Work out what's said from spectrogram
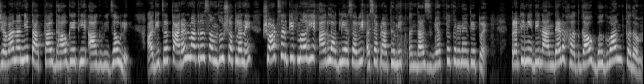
जवानांनी तात्काळ धाव घेत ही आग विझवली. आगीचं कारण मात्र समजू शकलं नाही. शॉर्ट सर्किटमुळे ही आग लागली असावी असा प्राथमिक अंदाज व्यक्त करण्यात येतोय. प्रतिनिधी नांदेड हदगाव भगवान कदम.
